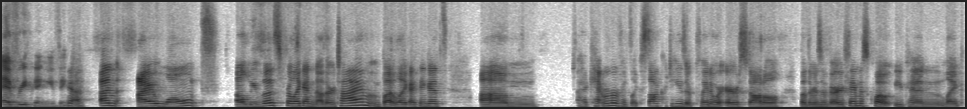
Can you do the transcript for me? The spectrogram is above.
everything you think. Yeah. you- And I won't, I'll leave this for like another time, but like I think it's, um, I can't remember if it's like Socrates or Plato or Aristotle, but there's a very famous quote you can like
